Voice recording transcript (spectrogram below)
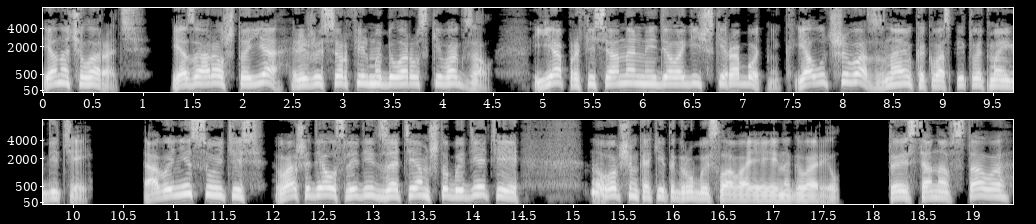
Я начал орать. Я заорал, что я режиссер фильма «Белорусский вокзал». Я профессиональный идеологический работник. Я лучше вас знаю, как воспитывать моих детей. А вы не суйтесь. Ваше дело следить за тем, чтобы дети Ну, в общем, какие-то грубые слова я ей наговорил. То есть она встала,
